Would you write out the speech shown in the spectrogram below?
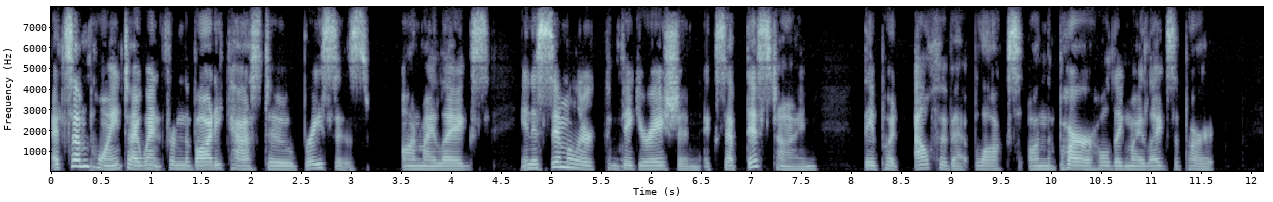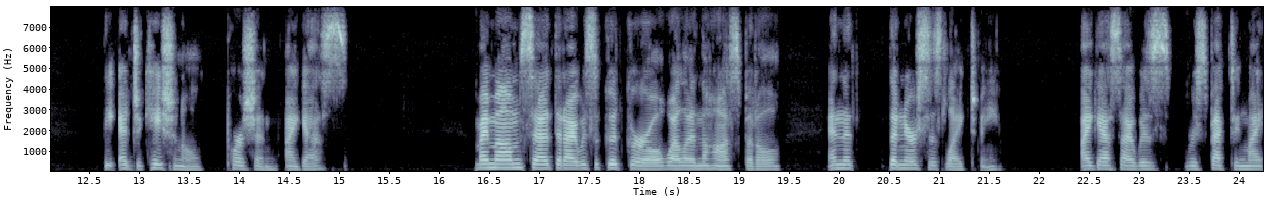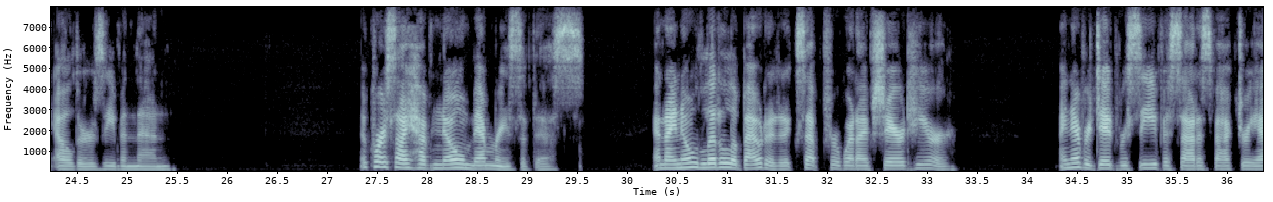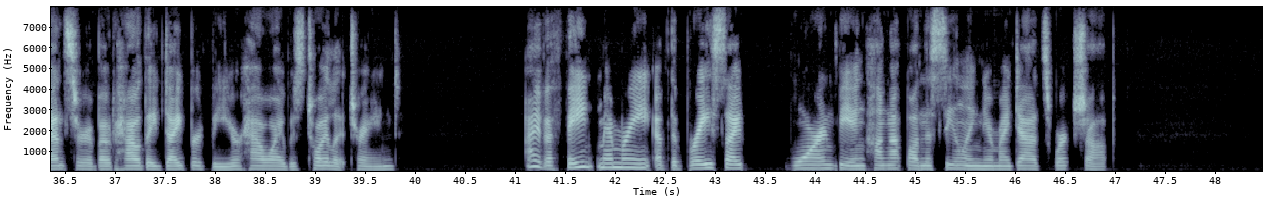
At some point, I went from the body cast to braces on my legs in a similar configuration, except this time they put alphabet blocks on the bar holding my legs apart. The educational portion, I guess. My mom said that I was a good girl while in the hospital and that the nurses liked me. I guess I was respecting my elders even then. Of course, I have no memories of this, and I know little about it except for what I've shared here. I never did receive a satisfactory answer about how they diapered me or how I was toilet trained. I have a faint memory of the brace I'd worn being hung up on the ceiling near my dad's workshop.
